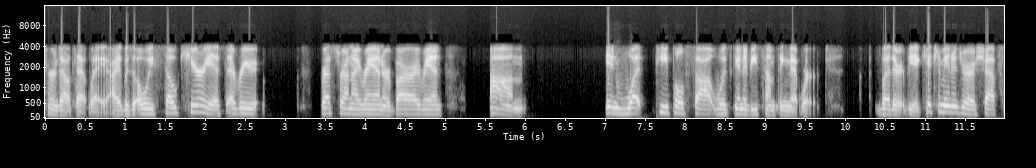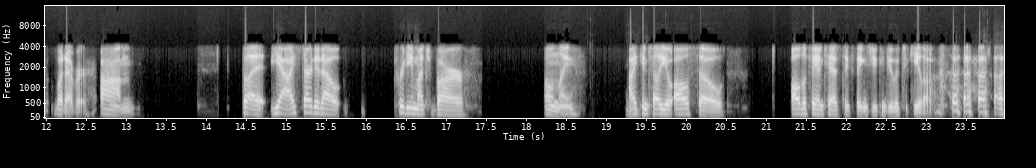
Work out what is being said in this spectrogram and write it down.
turned out that way i was always so curious every restaurant i ran or bar i ran um, in what people thought was going to be something that worked whether it be a kitchen manager or a chef whatever um, but yeah i started out pretty much bar only. I can tell you also all the fantastic things you can do with tequila.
